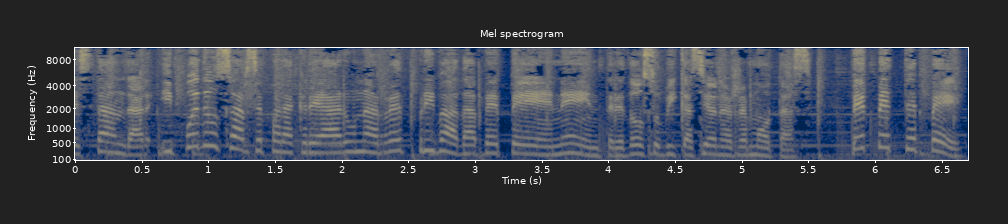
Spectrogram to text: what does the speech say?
estándar y puede usarse para crear una red privada VPN entre dos ubicaciones remotas. PPTP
